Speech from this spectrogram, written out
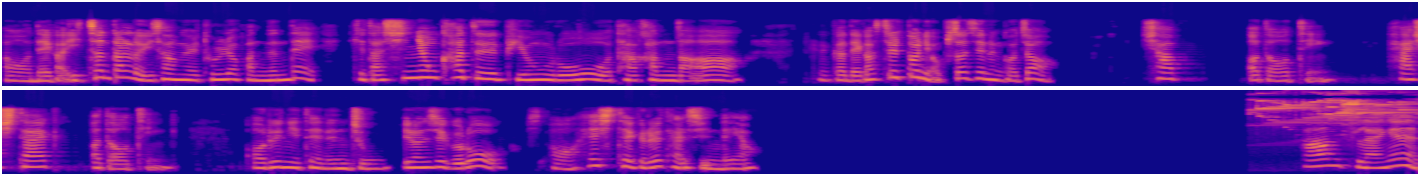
어, 내가 2,000달러 이상을 돌려받는데 이게 다 신용카드 비용으로 다 간다. 그러니까 내가 쓸 돈이 없어지는 거죠. shop adulting, hashtag adulting, 어른이 되는 중 이런 식으로 어, 해시태그를 달 수 있네요. 다음 슬랭은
